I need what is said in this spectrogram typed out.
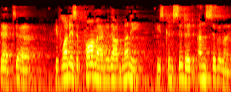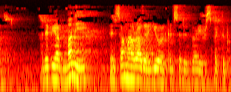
that uh, if one is a poor man without money, he's considered uncivilized. And if you have money, then somehow or other you are considered very respectable.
